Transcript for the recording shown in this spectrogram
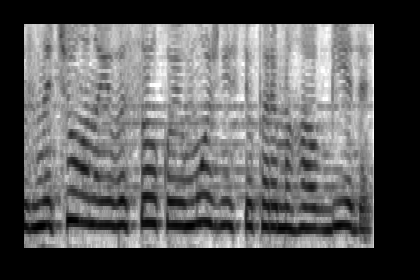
з нечуваною високою мужністю перемагав біди,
